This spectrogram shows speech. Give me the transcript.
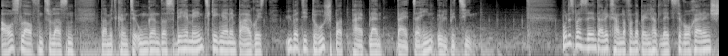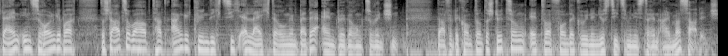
auslaufen zu lassen. Damit könnte Ungarn, das vehement gegen ein Embargo ist, über die Druschbad-Pipeline weiterhin Öl beziehen. Bundespräsident Alexander van der Bellen hat letzte Woche einen Stein ins Rollen gebracht. Das Staatsoberhaupt hat angekündigt, sich Erleichterungen bei der Einbürgerung zu wünschen. Dafür bekommt er Unterstützung etwa von der grünen Justizministerin Alma Sadic.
